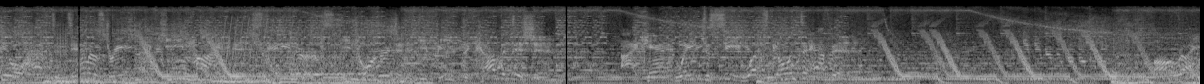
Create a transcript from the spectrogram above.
they will have to demonstrate a keen mind and steady nerves in order to defeat the competition. I can't wait to see what's going to happen. All right.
